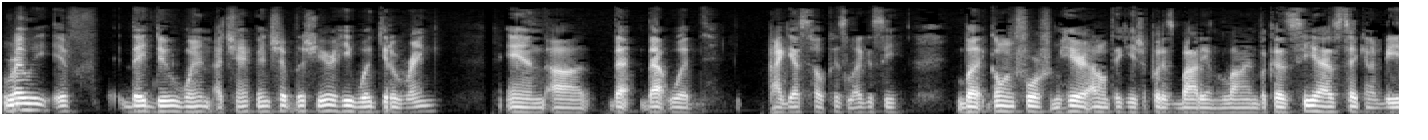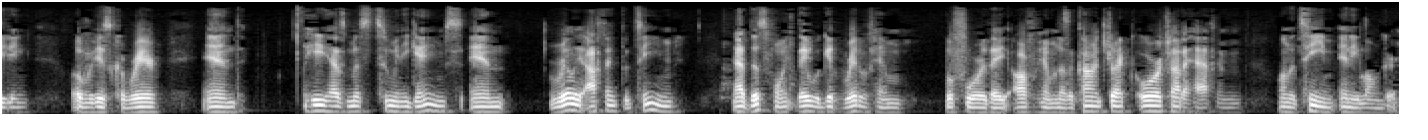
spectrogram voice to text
really, if they do win a championship this year, he would get a ring, and uh, that that would, I guess, help his legacy. But going forward from here, I don't think he should put his body on the line because he has taken a beating over his career and he has missed too many games. And really, I think the team at this point, they would get rid of him before they offer him another contract or try to have him on the team any longer.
